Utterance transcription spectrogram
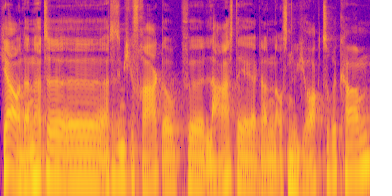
Ja, und dann hatte, äh, hatte sie mich gefragt, ob äh, Lars, der ja dann aus New York zurückkam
